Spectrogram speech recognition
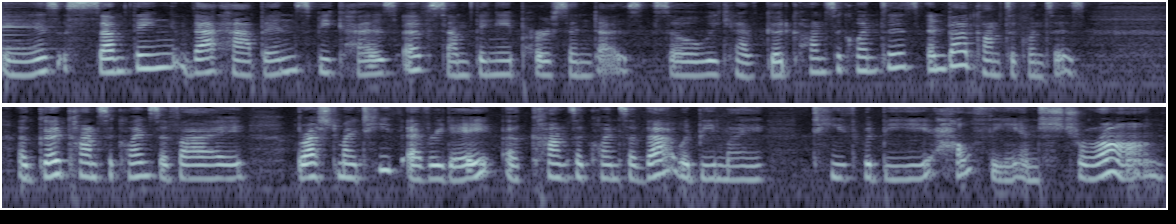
is something that happens because of something a person does. So we can have good consequences and bad consequences. A good consequence, if I brushed my teeth every day, a consequence of that would be my teeth would be healthy and strong.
